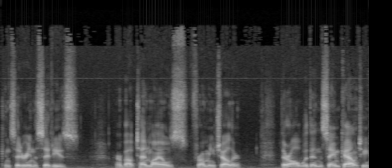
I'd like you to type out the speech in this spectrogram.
considering the cities are about 10 miles from each other. They're all within the same county.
